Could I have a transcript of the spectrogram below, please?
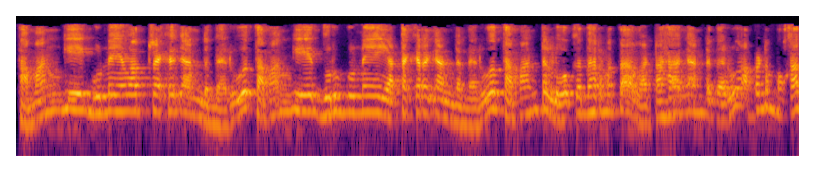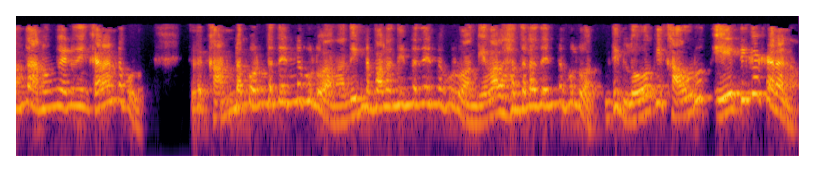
තමන්ගේ ගුණයවත් රැකගන්න බැරුව තමන්ගේ දුර්ගුණය යට කරගන්න බැරුව තමන්ට ලෝක ධර්මතා වටහා ගන්න බැරුව අපිට මොකද්ද අනුන් වෙනුවෙන් කරන්න පුළුවන්? ඒක කණ්ඩ පොණ්ඩ දෙන්න පුළුවන් අදින්න පළඳින්න දෙන්න පුළුවන් ගෙවල් හදලා දෙන්න පුළුවන්. ඉතින් ලෝකේ කවුරුත් ඒ ටික කරනවා.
